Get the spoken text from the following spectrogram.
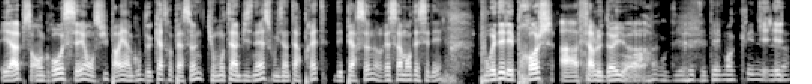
Et Apps, en gros, c'est, on suit pareil un groupe de quatre personnes qui ont monté un business où ils interprètent des personnes récemment décédées pour aider les proches à faire le deuil. euh, Oh, mon Dieu, c'est tellement cringe. et, et- déjà.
